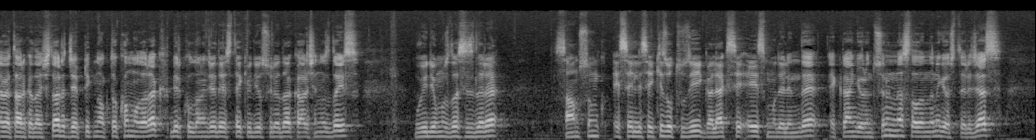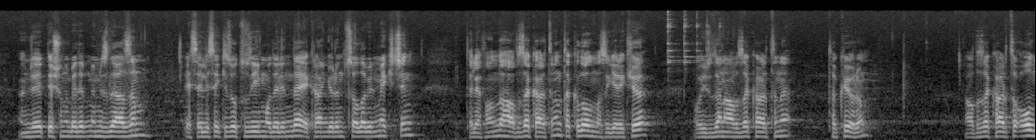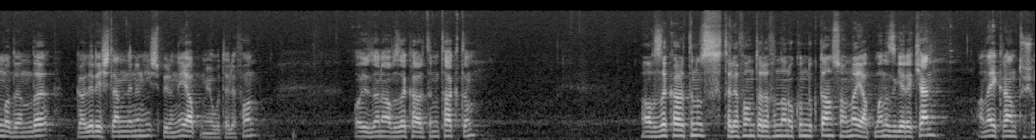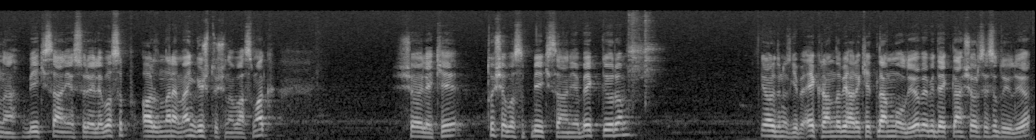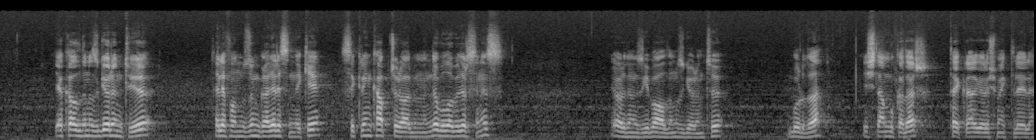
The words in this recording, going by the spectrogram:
Evet arkadaşlar, ceplik.com olarak bir kullanıcı destek videosuyla daha karşınızdayız. Bu videomuzda sizlere Samsung S5830i Galaxy Ace modelinde ekran görüntüsünün nasıl alındığını göstereceğiz. Öncelikle şunu belirtmemiz lazım. S5830i modelinde ekran görüntüsü alabilmek için telefonda hafıza kartının takılı olması gerekiyor. O yüzden hafıza kartını takıyorum. Hafıza kartı olmadığında galeri işlemlerinin hiçbirini yapmıyor bu telefon. O yüzden hafıza kartını taktım. Hafıza kartınız telefon tarafından okunduktan sonra yapmanız gereken ana ekran tuşuna 1-2 saniye süreyle basıp ardından hemen güç tuşuna basmak. Şöyle ki tuşa basıp 1-2 saniye bekliyorum. Gördüğünüz gibi ekranda bir hareketlenme oluyor ve bir deklanşör sesi duyuluyor. Yakaladığınız görüntüyü telefonunuzun galerisindeki Screen Capture albümünde bulabilirsiniz. Gördüğünüz gibi aldığımız görüntü burada. İşlem bu kadar. Tekrar görüşmek dileğiyle.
